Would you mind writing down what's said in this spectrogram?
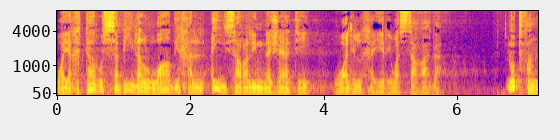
ويختار السبيل الواضح الأيسر للنجاة وللخير والسعادة. لطفا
